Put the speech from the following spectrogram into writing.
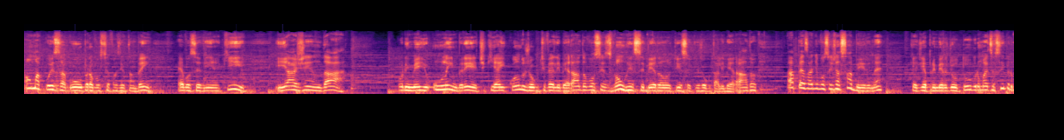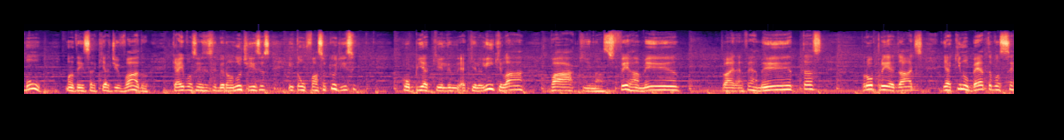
Uma coisa boa para você fazer também é você vir aqui e agendar por e-mail um lembrete que aí quando o jogo estiver liberado vocês vão receber a notícia que o jogo está liberado. Apesar de vocês já saberem, né? Que é dia 1 de outubro, mas é sempre bom manter isso aqui ativado, que aí vocês receberão notícias. Então faça o que eu disse, copie aquele, aquele link lá, vá aqui nas ferramentas, vai nas ferramentas, propriedades e aqui no beta você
